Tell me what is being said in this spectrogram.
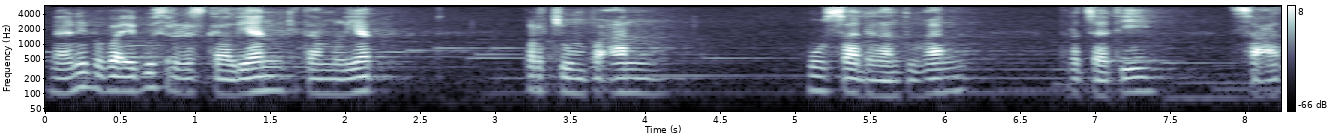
Nah ini Bapak Ibu Saudara sekalian kita melihat perjumpaan Musa dengan Tuhan terjadi saat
